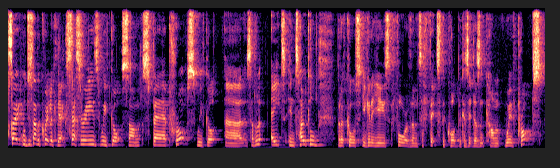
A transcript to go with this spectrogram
So we'll just have a quick look at the accessories. We've got some spare props. We've got, uh, let's have a look, eight in total, but of course you're gonna use four of them to fit the quad because it doesn't come with props.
